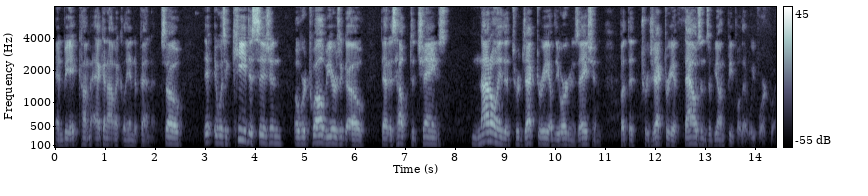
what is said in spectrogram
and become economically independent. So it, it was a key decision over 12 years ago that has helped to change not only the trajectory of the organization, but the trajectory of thousands of young people that we've worked with.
